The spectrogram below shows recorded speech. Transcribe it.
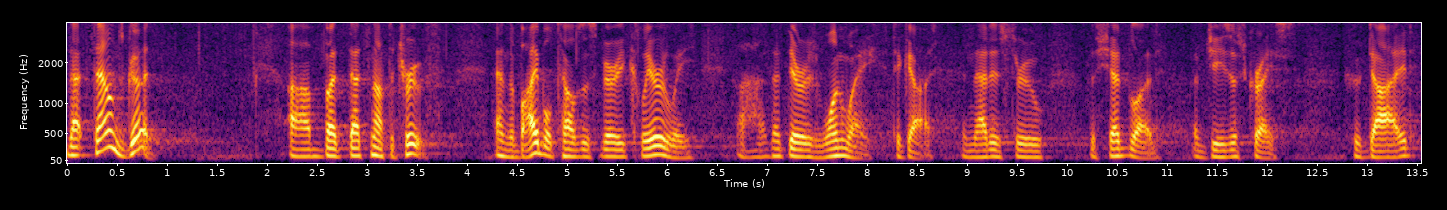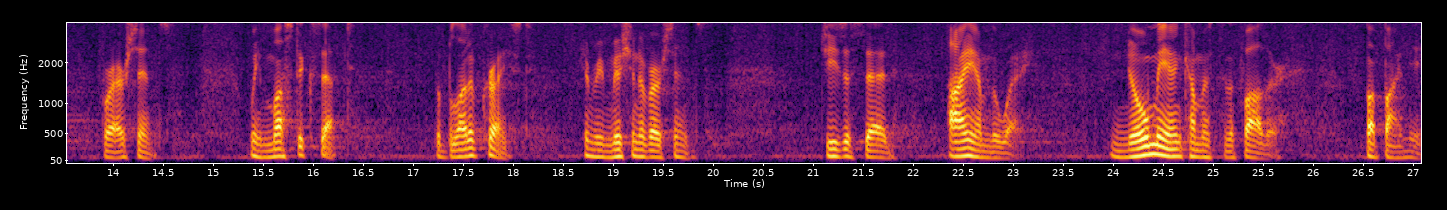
That sounds good, uh, but that's not the truth. And the Bible tells us very clearly uh, that there is one way to God, and that is through the shed blood of Jesus Christ, who died for our sins. We must accept the blood of Christ in remission of our sins. Jesus said, I am the way. No man cometh to the Father but by me.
